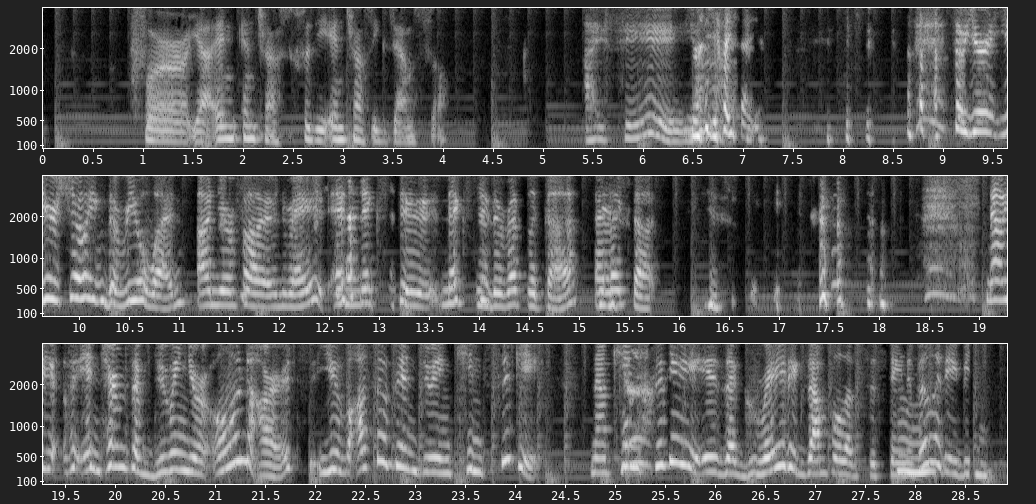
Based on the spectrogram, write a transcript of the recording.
for yeah en- entrance for the entrance exams. So i see yeah, yeah, yeah. so you're you're showing the real one on your phone right and next to next to Yes. the replica i like that Yes. Now, you, in terms of doing your own art, you've also been doing kintsugi. Now, kintsugi is a great example of sustainability mm-hmm. because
